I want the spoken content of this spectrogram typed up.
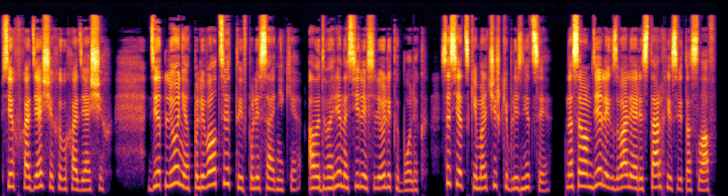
всех входящих и выходящих. Дед Леня поливал цветы в полисаднике, а во дворе носились Лёлик и Болик, соседские мальчишки-близнецы. На самом деле их звали Аристарх и Святослав.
